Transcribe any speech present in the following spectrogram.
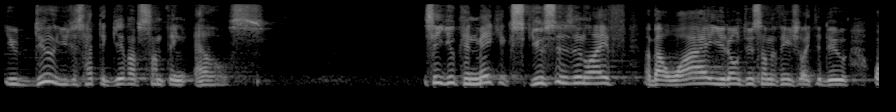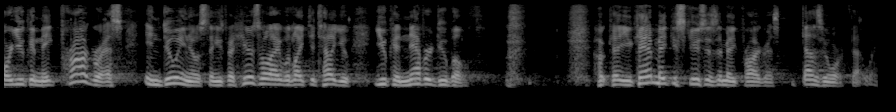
you do. You just have to give up something else. See, you can make excuses in life about why you don't do some of the things you like to do, or you can make progress in doing those things. But here's what I would like to tell you you can never do both. okay, you can't make excuses and make progress. It doesn't work that way.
